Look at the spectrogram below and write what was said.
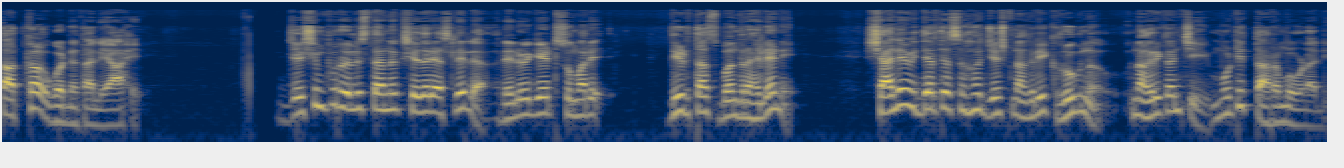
तात्काळ उघडण्यात आले आहे. जयशिंगपूर रेल्वे स्थानक शेजारी असलेलं रेल्वे गेट सुमारे दीड तास बंद राहिल्याने शालेय विद्यार्थ्यासह ज्येष्ठ नागरिक रुग्ण नागरिकांची मोठी तारंब उडाली.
